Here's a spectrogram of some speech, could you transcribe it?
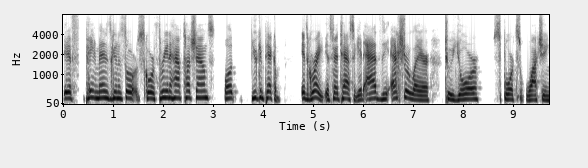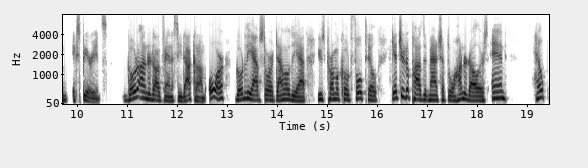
if Peyton Manning is going to score three and a half touchdowns, well, you can pick them. It's great. It's fantastic. It adds the extra layer to your sports watching experience. Go to underdogfantasy.com or go to the App Store, download the app, use promo code Full Tilt, get your deposit matched up to $100, and help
